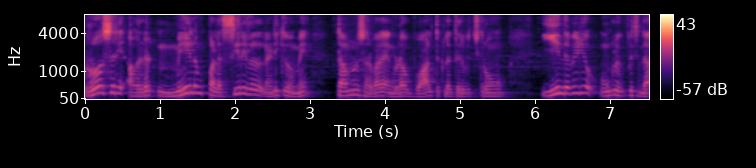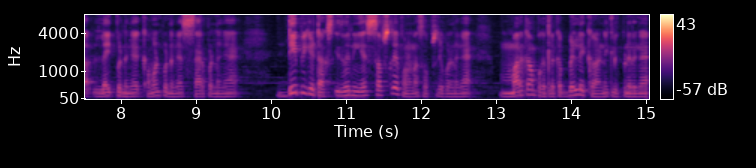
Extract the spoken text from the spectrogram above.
ரோசரி அவர்கள் மேலும் பல சீரியல்கள் நடிக்கவுமே தமிழ் சார்பாக எங்களோட வாழ்த்துக்களை தெரிவிச்சுக்கிறோம். இந்த வீடியோ உங்களுக்கு பிடிச்சிருந்தா லைக் பண்ணுங்கள் கமெண்ட் பண்ணுங்கள் ஷேர் பண்ணுங்கள் டிபிகே டாக்ஸ் இதுவரை நீங்கள் சப்ஸ்கிரைப் பண்ணலன்னா சப்ஸ்கிரைப் பண்ணுங்கள் மறக்காம பக்கத்தில் இருக்க பெல் ஐக்கானே கிளிக் பண்ணிடுங்க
